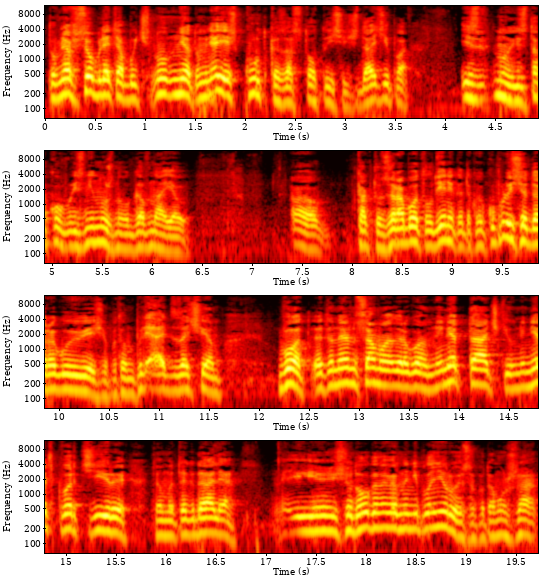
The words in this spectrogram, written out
то у меня все, блядь, обычно. Ну, нет, у меня есть куртка за 100 тысяч, да, типа, из, ну, из такого, из ненужного говна я э, как-то заработал денег, и такой, куплю себе дорогую вещь, а потом, блядь, зачем? Вот, это, наверное, самое дорогое. У меня нет тачки, у меня нет квартиры, там, и так далее. И еще долго, наверное, не планируется, потому что,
